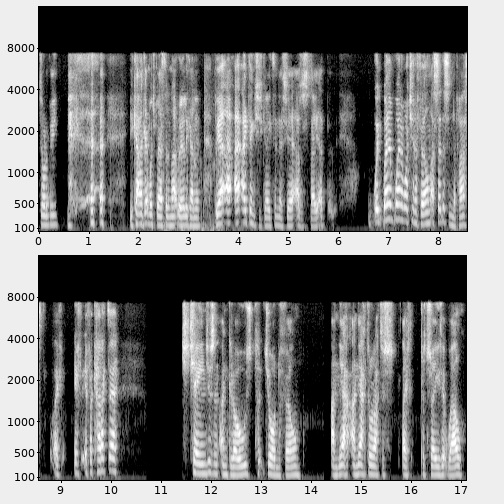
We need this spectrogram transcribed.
Do you know what I mean? you can't get much better than that, really, can you? But yeah, I, I- think she's great in this. Yeah, as I say, I, when when when I'm watching a film, I said this in the past. Like, if if a character changes and, and grows t- during the film, and the and the actor or actress like portrays it well,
